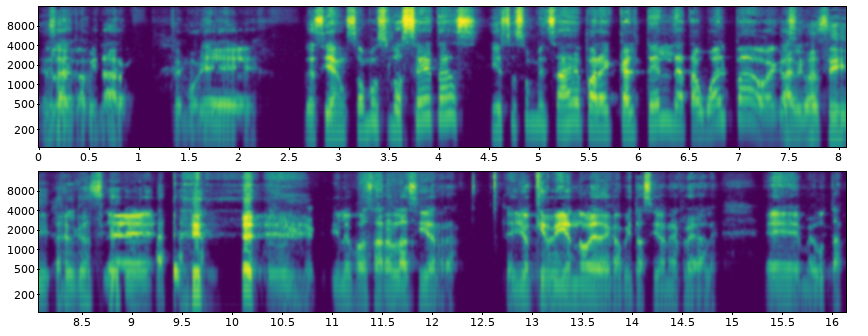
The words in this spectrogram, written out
Y lo decapitaron. Se murió. Eh, decían, somos los Zetas y eso es un mensaje para el cartel de Atahualpa o algo, algo así. Algo así, eh, y le pasaron la sierra. Eh, yo aquí riéndome de decapitaciones reales. me gusta.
